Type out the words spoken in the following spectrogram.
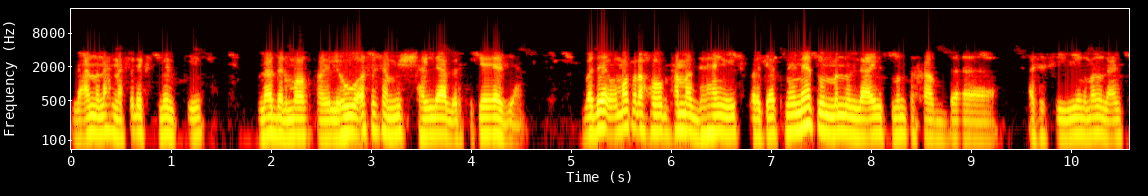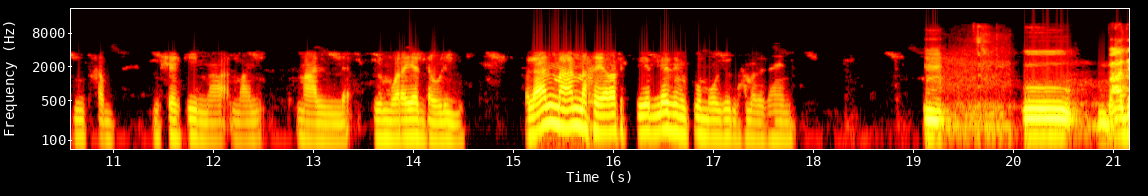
لأنه نحن فيليكس ميلكي نادر مطر اللي هو أساسا مش هاللاعب ارتكاز يعني. بدأ ومطرحه محمد هاني بركات. اثنيناتهم منهم لعيبه منتخب أساسيين ومنهم لعيبه منتخب مشاركين مع مع مع المباريات الدولية. فالان ما عندنا خيارات كثير لازم يكون موجود محمد الهاني وبعد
